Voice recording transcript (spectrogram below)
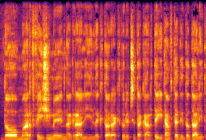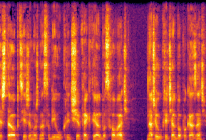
do Martwej Zimy nagrali lektora, który czyta karty i tam wtedy dodali też te opcje, że można sobie ukryć efekty albo schować. Znaczy ukryć albo pokazać.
